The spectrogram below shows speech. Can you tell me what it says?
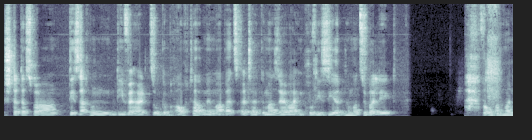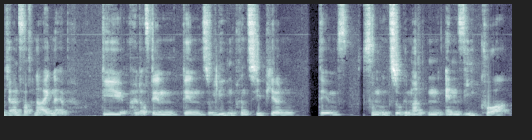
statt dass wir die Sachen, die wir halt so gebraucht haben im Arbeitsalltag, immer selber improvisieren, haben uns überlegt, warum machen wir nicht einfach eine eigene App, die halt auf den, den soliden Prinzipien, dem von uns sogenannten NV-Core,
